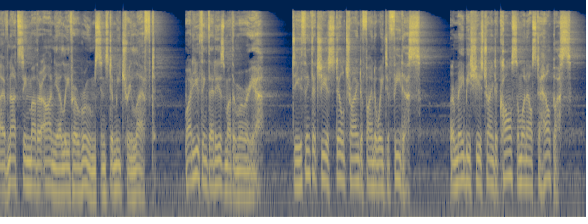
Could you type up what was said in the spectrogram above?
I have not seen Mother Anya leave her room since Dimitri left. Why do you think that is, Mother Maria? Do you think that she is still trying to find a way to feed us? Or maybe she is trying to call someone else to help us?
